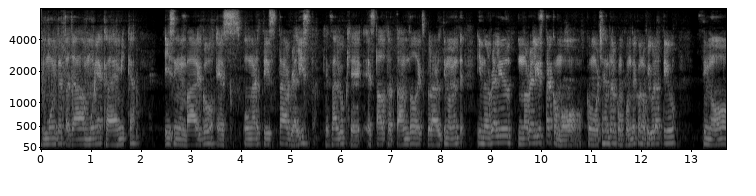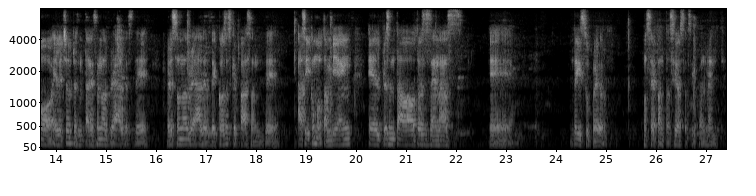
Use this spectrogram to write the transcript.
muy detallada, muy académica, y sin embargo es un artista realista, que es algo que he estado tratando de explorar últimamente. Y no, realista, no realista como, como mucha gente lo confunde con lo figurativo, sino el hecho de presentar escenas reales, de personas reales, de cosas que pasan, de, así como también él presentaba otras escenas eh, de súper, no sé, fantasiosas igualmente.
